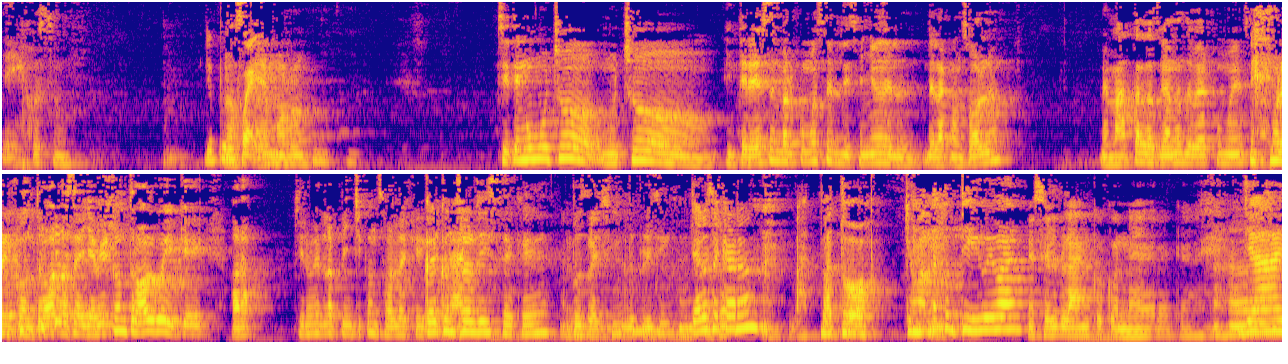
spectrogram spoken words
Hijo su... Yo puro No sé, juego. morro. Sí tengo mucho, mucho interés en ver cómo es el diseño del, de la consola. Me matan las ganas de ver cómo es. Por el control, o sea, ya vi el control, güey, que ahora quiero ver la pinche consola que... ¿Cuál que control trae. viste? ¿Qué? Pues, Play cinco? el de Play cinco. ¿Ya lo sacaron? Mató. ¿Qué manda contigo, Iván? Es el blanco con negro acá. Ajá. Ya,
